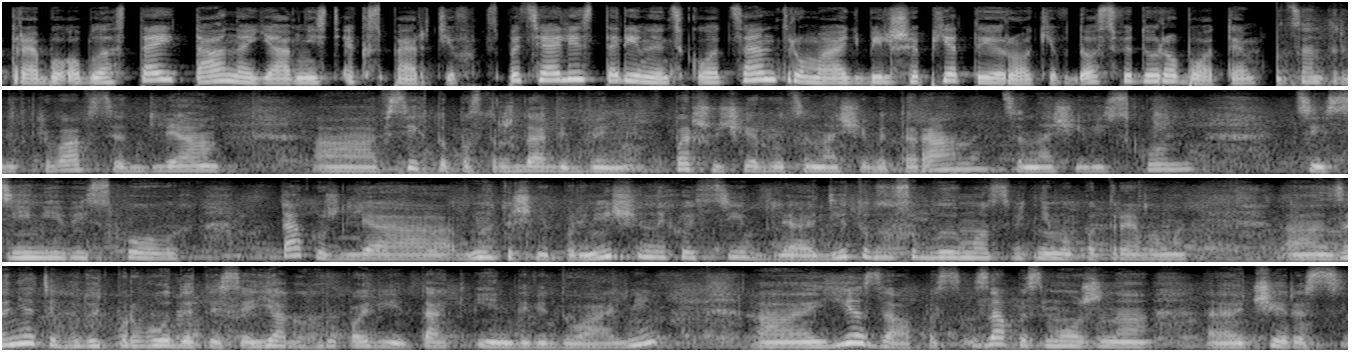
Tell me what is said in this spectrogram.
потребу областей та наявність експертів. Спеціалісти Рівненського центру мають більше п'яти років досвіду роботи. Центр відкривався для всіх, хто постраждав від війни. В першу чергу це наші ветерани, це наші військові, це сім'ї військових. Також для внутрішньопереміщених осіб, для діток з особливими освітніми потребами. Заняття будуть проводитися як групові, так і індивідуальні. Є запис. Запис можна е, через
